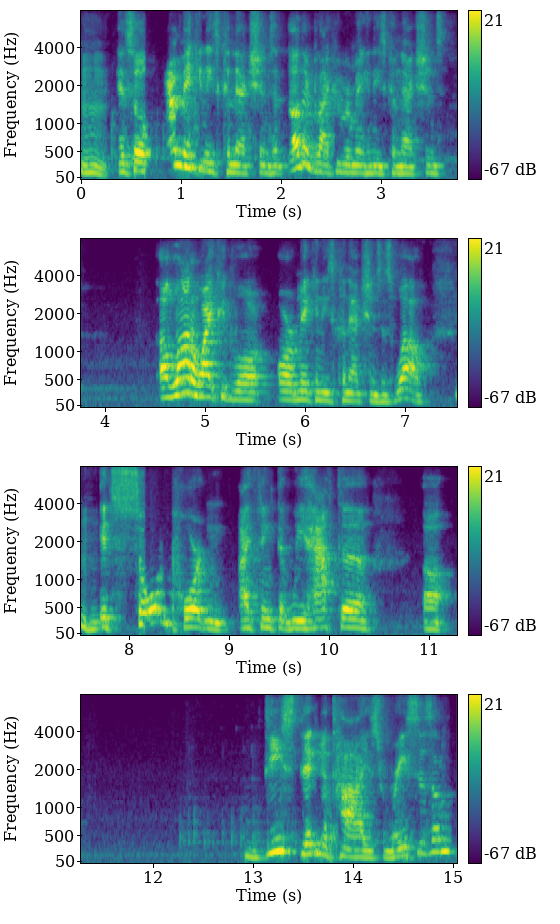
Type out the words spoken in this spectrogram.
Mm-hmm. And so I'm making these connections and other black people are making these connections. A lot of white people are, are making these connections as well. Mm-hmm. It's so important, I think, that we have to uh, destigmatize racism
